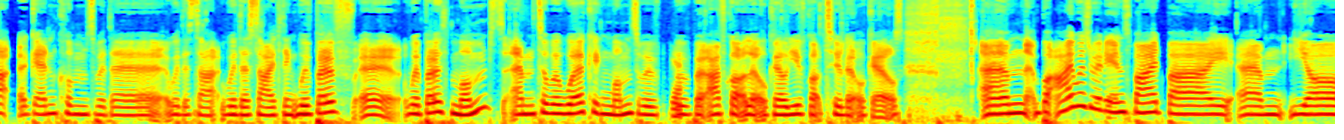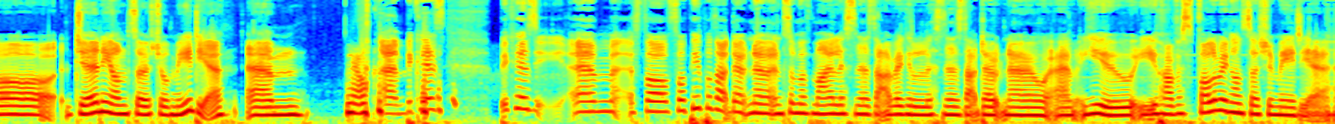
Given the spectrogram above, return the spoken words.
that again comes with a with a side with a side thing. We've both uh, we're both mums, um, so we're working mums. We've, Yeah. we've I've got a little girl, you've got two little girls. Um, but I was really inspired by um, your journey on social media. Um, No. um, because because um, for for people that don't know, and some of my listeners that are regular listeners that don't know, um, you you have a following on social media.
